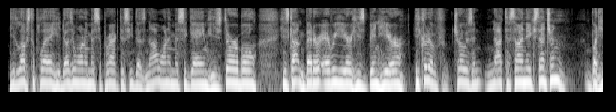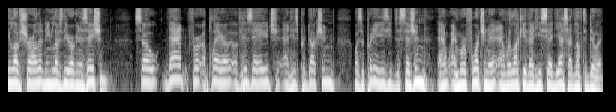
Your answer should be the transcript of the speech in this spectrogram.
He loves to play. He doesn't want to miss a practice. He does not want to miss a game. He's durable. He's gotten better every year he's been here. He could have chosen not to sign the extension, but he loves Charlotte and he loves the organization. So that for a player of his age and his production was a pretty easy decision, and, and we're fortunate and we're lucky that he said yes. I'd love to do it.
